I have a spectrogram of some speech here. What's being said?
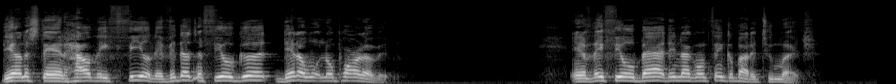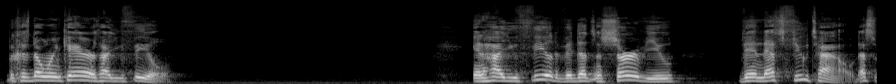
They understand how they feel. If it doesn't feel good, they don't want no part of it. And if they feel bad, they're not going to think about it too much because no one cares how you feel. And how you feel, if it doesn't serve you, then that's futile. That's,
